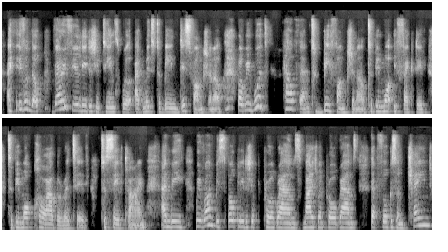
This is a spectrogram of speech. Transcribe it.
even though very few leadership teams will admit to being dysfunctional. But we would help them to be functional, to be more effective, to be more collaborative, to save time. And we, we run bespoke leadership programs, management programs that focus on change,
